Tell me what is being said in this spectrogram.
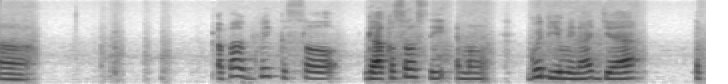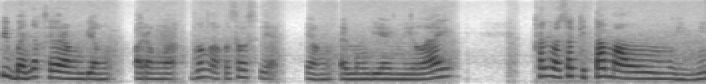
Uh, apa gue kesel nggak kesel sih emang gue diemin aja. Tapi banyak sih orang yang orang nggak gue nggak kesel sih ya, yang emang dia yang nilai. Kan masa kita mau ini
